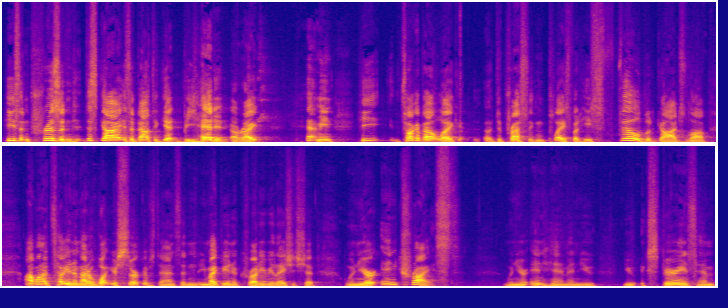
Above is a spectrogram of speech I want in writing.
He's in prison. This guy is about to get beheaded, all right? I mean, he talk about like a depressing place, but he's filled with God's love. I want to tell you, no matter what your circumstance, and you might be in a cruddy relationship, when you're in Christ, when you're in Him and you, you experience Him,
